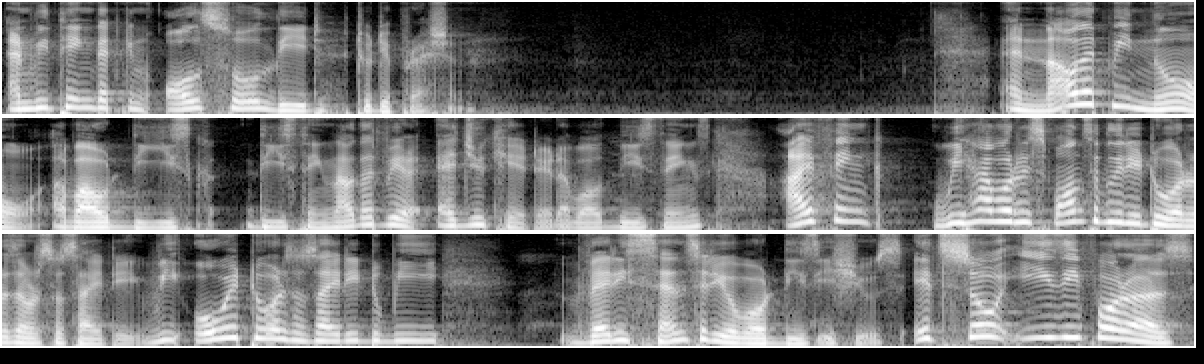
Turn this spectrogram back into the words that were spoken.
And we think that can also lead to depression. And now that we know about these, these things, now that we are educated about these things, I think we have a responsibility towards our society. We owe it to our society to be very sensitive about these issues. It's so easy for us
